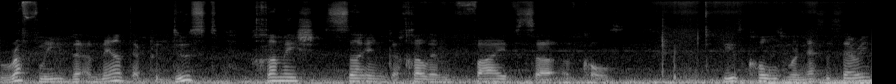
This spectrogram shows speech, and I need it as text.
roughly the amount that produced Chamesh Sa'in Gachalim, five sa of coals. These coals were necessary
